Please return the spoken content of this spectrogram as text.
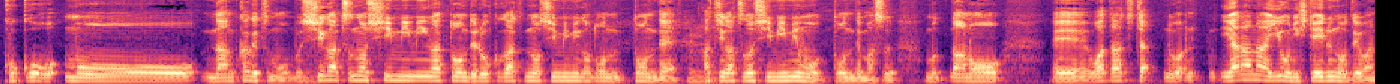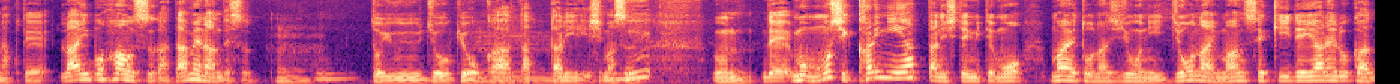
ここ、もう、何ヶ月も、4月の新耳が飛んで、6月の新耳が飛んで、8月の新耳も飛んでます。もうあの、えー私たやらないようにしているのではなくて、ライブハウスがダメなんです。という状況下だったりします。うん。で、もう、もし仮にやったにしてみても、前と同じように、場内満席でやれるか、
